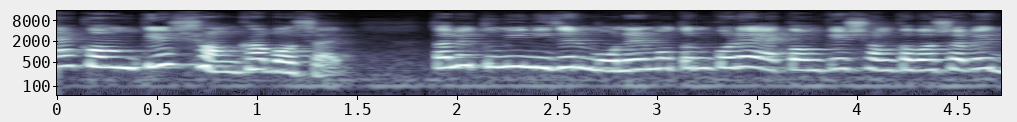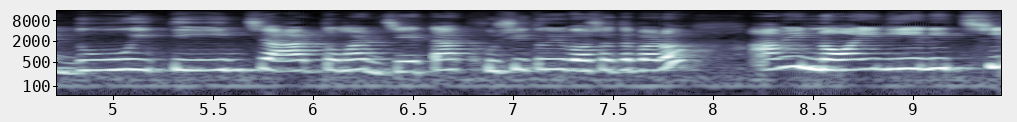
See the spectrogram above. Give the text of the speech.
এক অঙ্কের সংখ্যা বসায়। তাহলে তুমি নিজের মনের মতন করে এক অঙ্কের সংখ্যা বসাবে। দুই, তিন, চার, তোমার যেটা খুশি তুমি বসাতে পারো। আমি নয় নিয়ে নিচ্ছি।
